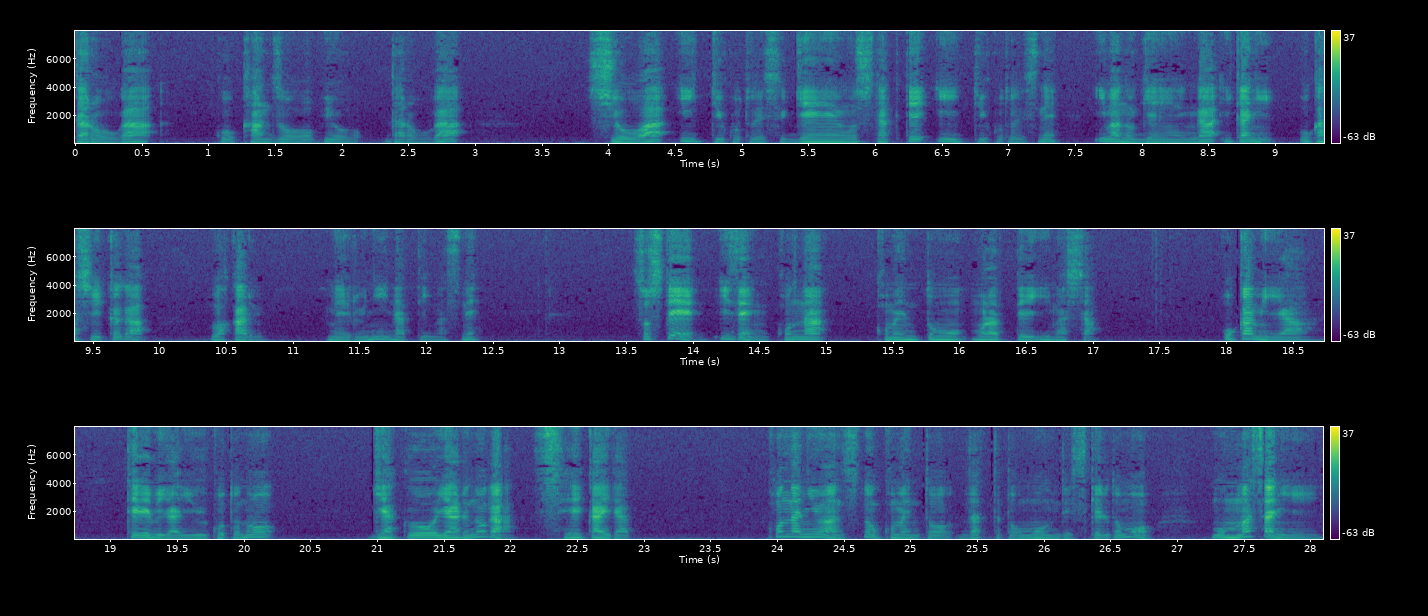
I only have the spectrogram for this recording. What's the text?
だろうが、こう肝臓病だろうが、塩はいいっていうことです。減塩をしなくていいっていうことですね。今の減塩がいかにおかしいかがわかるメールになっていますね。そして以前こんなコメントももらっていました。おかみやテレビが言うことの逆をやるのが正解だ。こんなニュアンスのコメントだったと思うんですけれども、もうまさに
